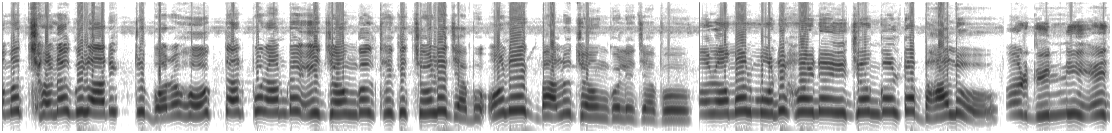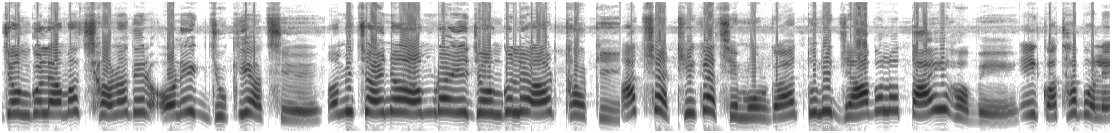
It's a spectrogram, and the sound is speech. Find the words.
আমার ছানাগুলো আরেকটু বড় হোক, তারপর আমরা এই জঙ্গল থেকে চলে যাব। অনেক ভালো জঙ্গলে যাব। আর আমার মনে হয় না এই জঙ্গলটা ভালো। আর গিন্নি, এই জঙ্গলে আমার ছানাদের অনেক ঝুঁকি আছে। আমি চাই না আমরা এই জঙ্গলে আর থাকি। আচ্ছা ঠিক আছে মুরগা, তুমি যা বলো তাই হবে। এই কথা বলে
